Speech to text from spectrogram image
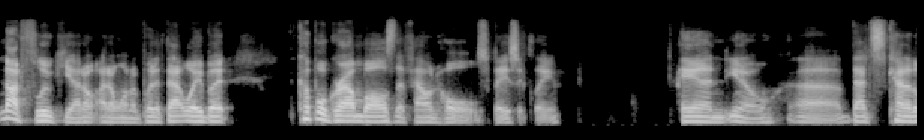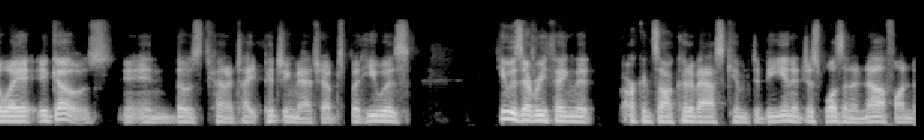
not fluky. I don't I don't want to put it that way, but a couple ground balls that found holes, basically. And you know, uh, that's kind of the way it goes in, in those kind of tight pitching matchups. But he was he was everything that Arkansas could have asked him to be, and it just wasn't enough on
